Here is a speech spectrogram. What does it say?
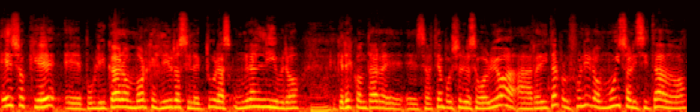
ellos que eh, publicaron Borges Libros y Lecturas, un gran libro, que querés contar, eh, eh, Sebastián, porque se volvió a, reeditar porque fue un libro muy solicitado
